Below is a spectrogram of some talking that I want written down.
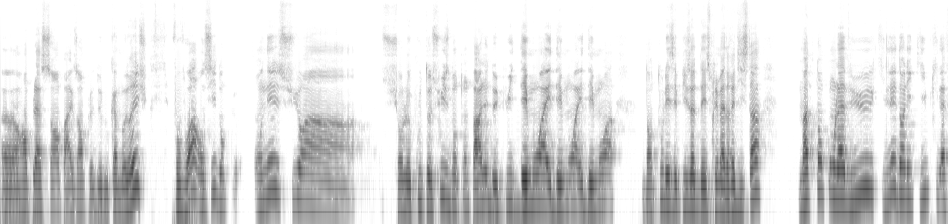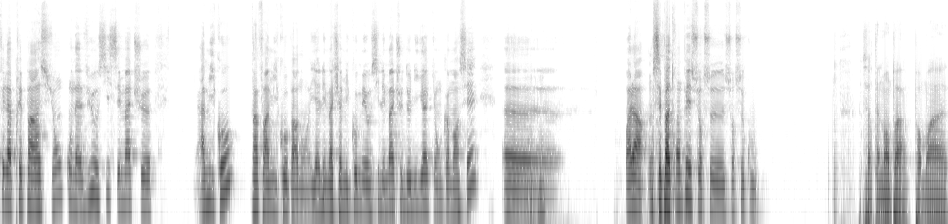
remplaçant, par exemple, de Luka Modric. Faut voir aussi. Donc, on est sur un sur le couteau suisse dont on parlait depuis des mois et des mois et des mois dans tous les épisodes d'Esprit Madridista. Maintenant qu'on l'a vu, qu'il est dans l'équipe, qu'il a fait la préparation, qu'on a vu aussi ses matchs euh, amicaux, enfin amicaux, pardon, il y a les matchs amicaux, mais aussi les matchs de Liga qui ont commencé. Euh, mhm. Voilà, on ne s'est pas trompé sur ce, sur ce coup. Certainement pas. Pour moi,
